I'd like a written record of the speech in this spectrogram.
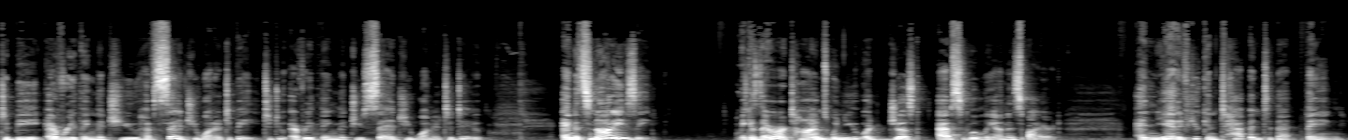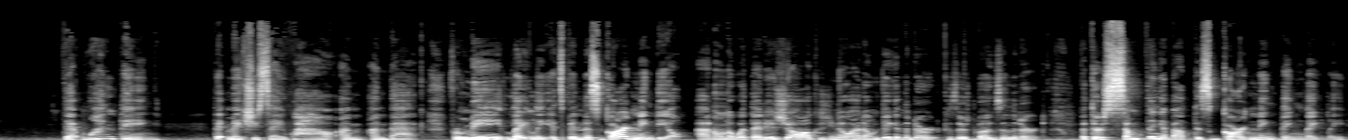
to be everything that you have said you wanted to be, to do everything that you said you wanted to do. And it's not easy because there are times when you are just absolutely uninspired. And yet, if you can tap into that thing, that one thing that makes you say, wow, I'm, I'm back. For me, lately, it's been this gardening deal. I don't know what that is, y'all, because you know I don't dig in the dirt because there's bugs in the dirt. But there's something about this gardening thing lately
